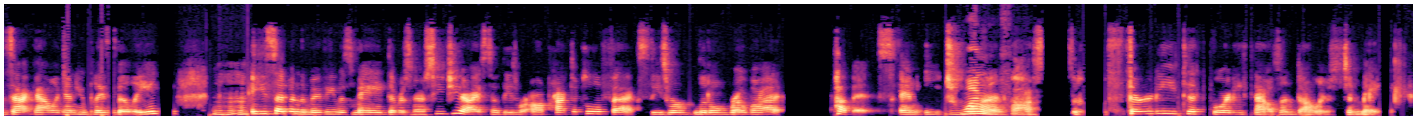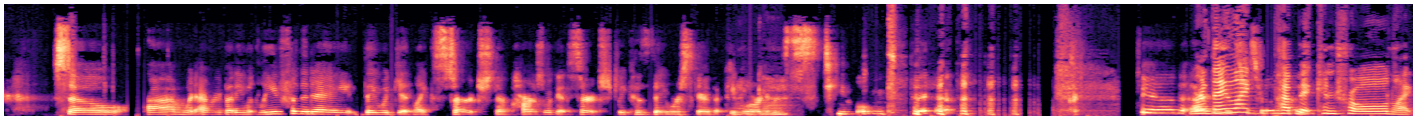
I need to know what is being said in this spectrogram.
Zach Galligan, who plays Billy, Mhm. he said when the movie was made, there was no CGI. So these were all practical effects. These were little robot puppets, and each Wonderful. one cost thirty to forty thousand dollars to make. So um, when everybody would leave for the day, they would get like searched. Their cars would get searched because they were scared that people My were going to steal. And I Were think they like really puppet funny. controlled, like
